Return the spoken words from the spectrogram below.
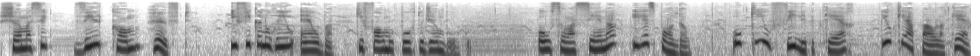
chama-se Willkomhöft e fica no rio Elba, que forma o porto de Hamburgo. Ouçam a cena e respondam: o que o Philip quer e o que a Paula quer?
